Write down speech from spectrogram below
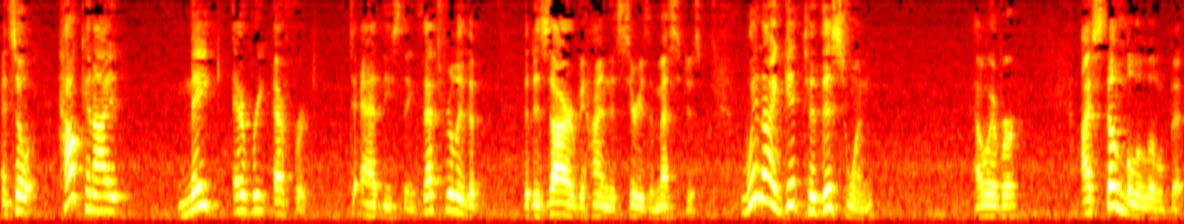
And so, how can I make every effort to add these things? That's really the, the desire behind this series of messages. When I get to this one, however, I stumble a little bit.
